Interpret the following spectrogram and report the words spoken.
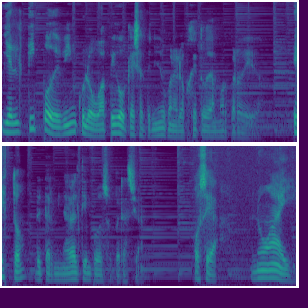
y el tipo de vínculo o apego que haya tenido con el objeto de amor perdido. Esto determinará el tiempo de superación. O sea, no hay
